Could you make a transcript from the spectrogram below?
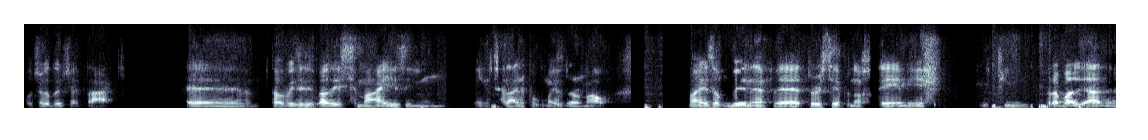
outros jogadores de ataque. É, talvez ele valesse mais em um, em um cenário um pouco mais normal. Mas vamos ver, né? É, torcer para o nosso DM, enfim, trabalhar, né?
